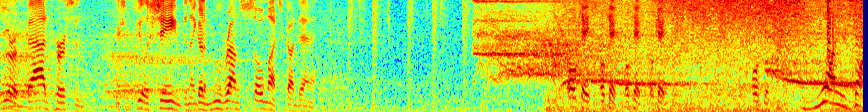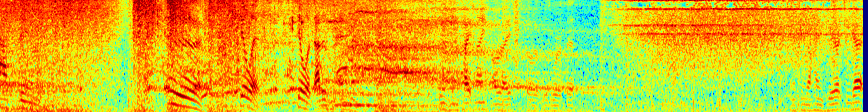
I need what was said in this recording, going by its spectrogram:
you're a bad person. You should feel ashamed, and I gotta move around so much, god damn it. Okay, okay, okay, okay. Okay. Is that thing? Ugh. Kill it. Kill it. That is an enemy. Crimson Titanite? Alright, so it was worth it. Anything behind here I can get?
